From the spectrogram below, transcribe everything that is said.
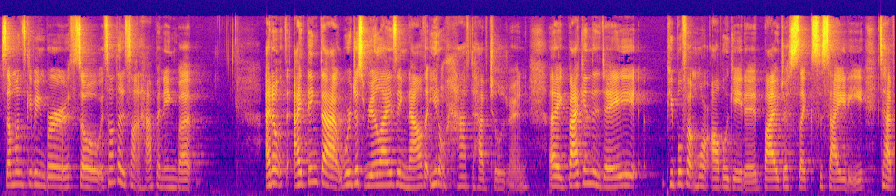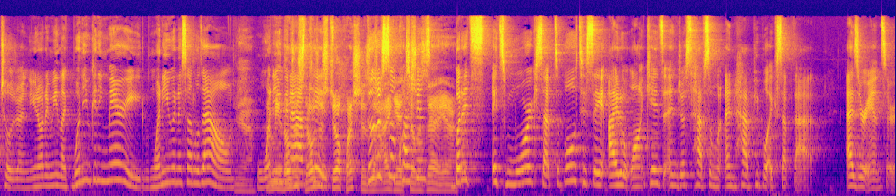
someone's giving birth. So it's not that it's not happening, but I don't. Th- I think that we're just realizing now that you don't have to have children. Like back in the day, people felt more obligated by just like society to have children. You know what I mean? Like when are you getting married? When are you gonna settle down? Yeah. When I are you those are- have those are still questions Those are still get till this questions. day, yeah. But it's it's more acceptable to say I don't want kids and just have someone and have people accept that as your answer.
